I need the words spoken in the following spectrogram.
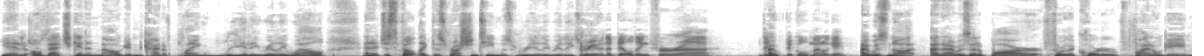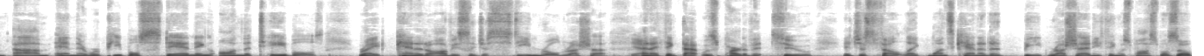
You had Ovechkin and Malkin kind of playing really, really well, and it just felt like this Russian team was really, really So good. were you in the building for uh, the, the gold medal game? I was not, and I was at a bar for the quarterfinal game, um, and there were people standing on the tables. Right, Canada obviously just steamrolled Russia, Yeah. and I think that was part of it too. It just felt like once Canada beat Russia, anything was possible. So,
